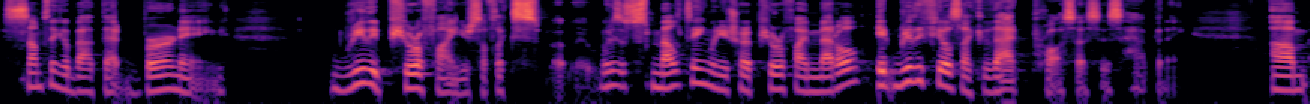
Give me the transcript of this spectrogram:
something about that burning really purifying yourself like what is it smelting when you try to purify metal? It really feels like that process is happening. Um,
